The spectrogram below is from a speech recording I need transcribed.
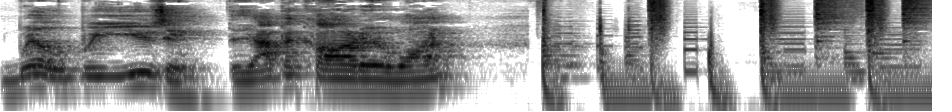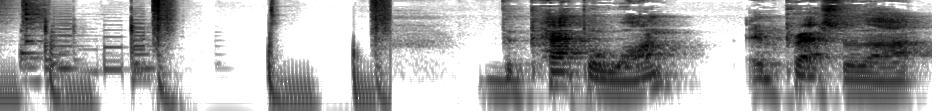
will be using. The avocado one. The pepper one, impressed with that.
